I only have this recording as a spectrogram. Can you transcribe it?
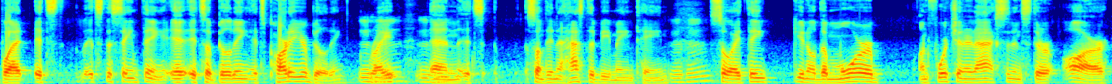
but it's it's the same thing. It, it's a building. It's part of your building, Mm-hmm, right? And it's something that has to be maintained. So I think you know the more unfortunate accidents there are,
